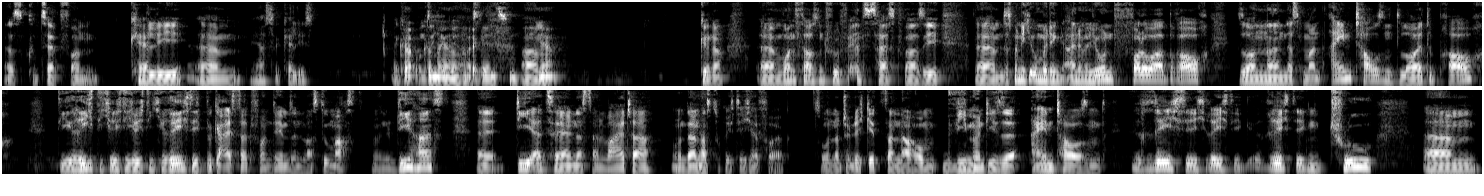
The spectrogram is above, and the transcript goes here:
Das Konzept von Kelly, ähm, wie heißt der Kelly? Kann, kann man ja noch ergänzen. Um, ja. Genau, ähm, 1000 True Fans, das heißt quasi, ähm, dass man nicht unbedingt eine Million Follower braucht, sondern dass man 1000 Leute braucht, die richtig, richtig, richtig, richtig begeistert von dem sind, was du machst. wenn du die hast, äh, die erzählen das dann weiter und dann hast du richtig Erfolg. So, natürlich geht's dann darum, wie man diese 1000 richtig, richtig, richtigen True, ähm,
